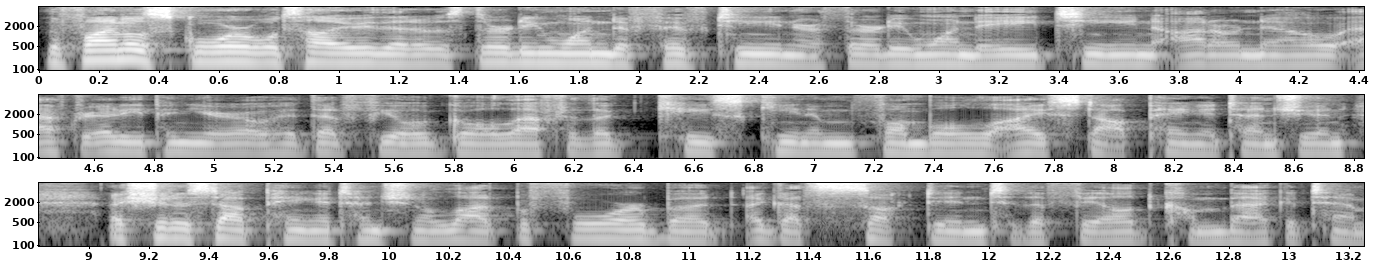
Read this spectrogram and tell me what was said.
The final score will tell you that it was 31 to 15 or 31 to 18. I don't know. After Eddie Piñeiro hit that field goal after the Case Keenum fumble, I stopped paying attention. I should have stopped paying attention a lot before, but I got sucked into the failed comeback attempt.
